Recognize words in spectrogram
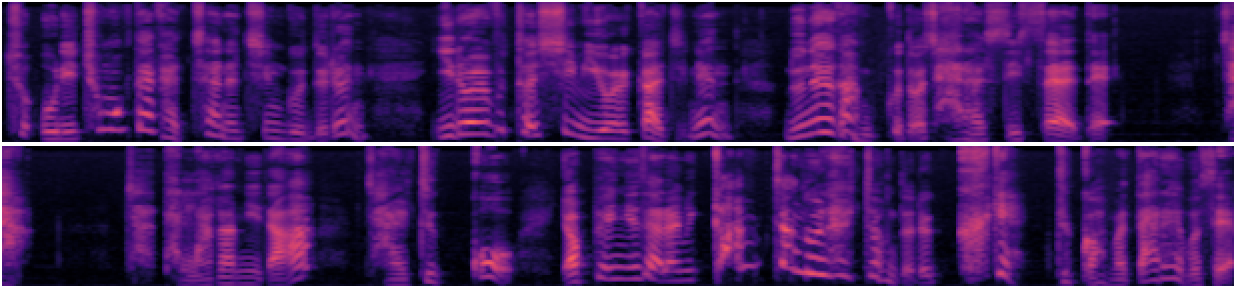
초, 우리 초목달 같이 하는 친구들은 1월부터 12월까지는 눈을 감고도 잘할 수 있어야 돼. 자, 자, 달 나갑니다. 잘 듣고 옆에 있는 사람이 깜짝 놀랄 정도로 크게 듣고 한번 따라해 보세요.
